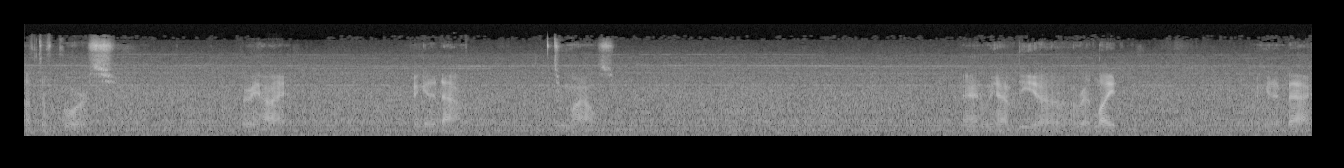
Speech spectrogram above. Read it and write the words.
Left of course. Very high. And get it down. Two miles. And we have the uh, red light. Bringing it back.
